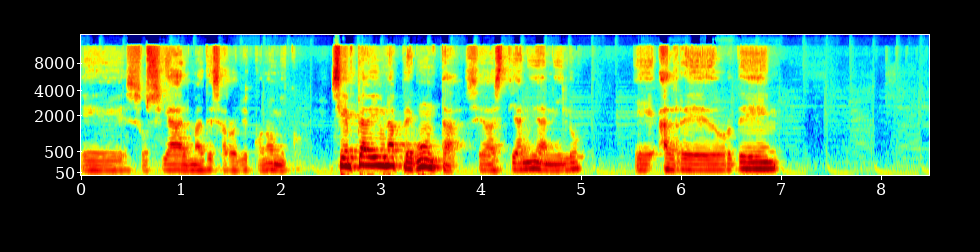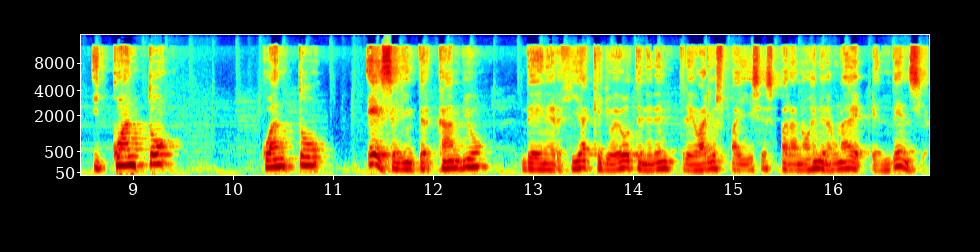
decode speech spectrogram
eh, social, más desarrollo económico. Siempre había una pregunta, Sebastián y Danilo, eh, alrededor de ¿Y cuánto, cuánto es el intercambio de energía que yo debo tener entre varios países para no generar una dependencia?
